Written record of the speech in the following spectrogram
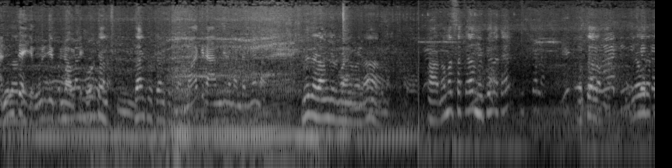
అంతే ఎవరు చెప్పిన ఓకేనా thank you thank you Ramagiri మండలమే మాకు. మీదే రామగిరి మండలమేనా నమస్తే అక్క మీ పేరు అక్క ముత్యాలమ్మ ఎవరక్క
